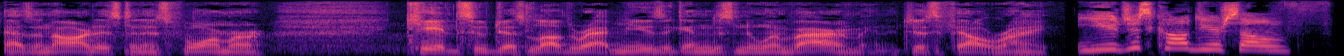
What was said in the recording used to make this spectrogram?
as an artist and as former kids who just loved rap music in this new environment. It just felt right. You just called yourself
